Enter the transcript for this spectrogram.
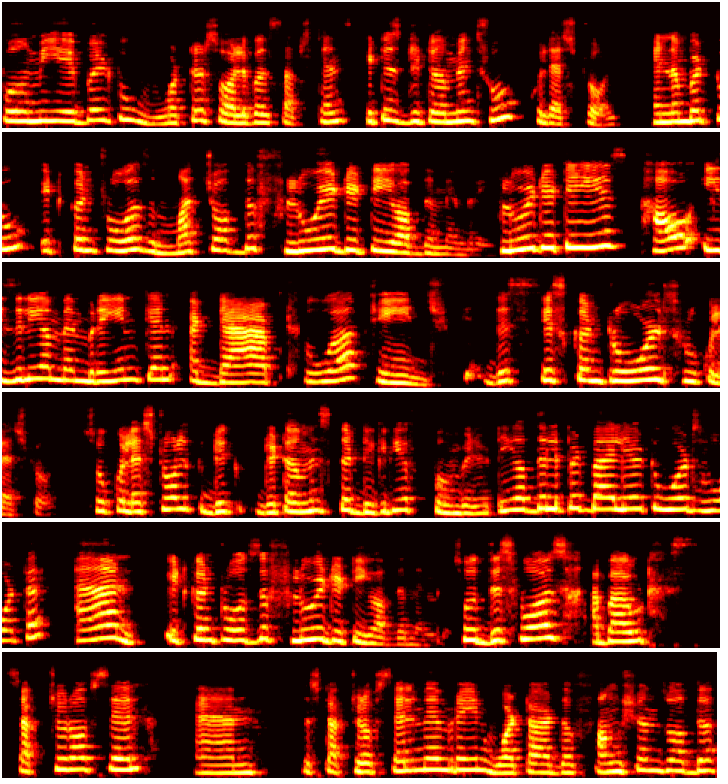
permeable to water soluble substance, it is determined through cholesterol. And number two, it controls much of the fluidity of the membrane. Fluidity is how easily a membrane can adapt to a change. This is controlled through cholesterol. So cholesterol de determines the degree of permeability of the lipid bilayer towards water and it controls the fluidity of the membrane. So this was about structure of cell and the structure of cell membrane, what are the functions of the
